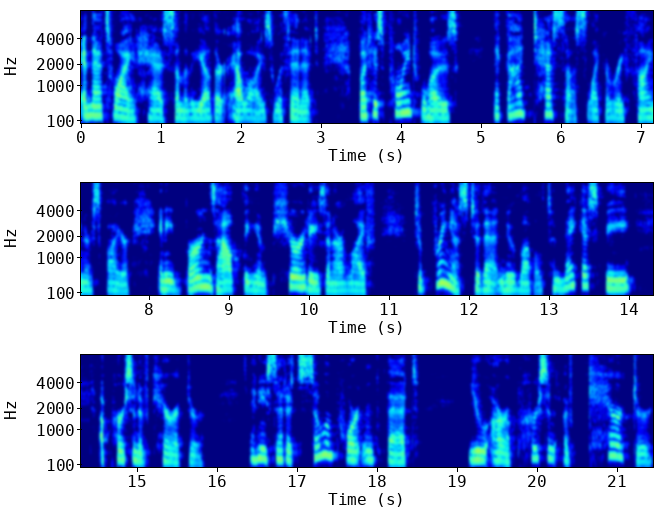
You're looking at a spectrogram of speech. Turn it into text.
And that's why it has some of the other alloys within it. But his point was that God tests us like a refiner's fire and he burns out the impurities in our life to bring us to that new level, to make us be a person of character. And he said it's so important that you are a person of character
